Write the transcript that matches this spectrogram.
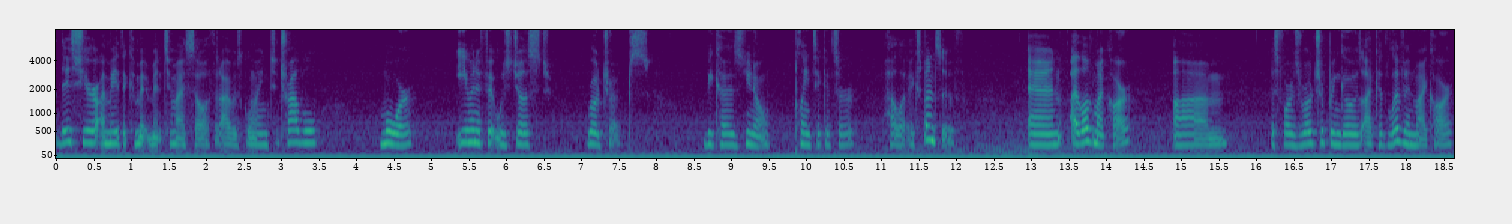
this year I made the commitment to myself that I was going to travel more even if it was just road trips because you know plane tickets are hella expensive. And I love my car. Um, as far as road tripping goes I could live in my car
